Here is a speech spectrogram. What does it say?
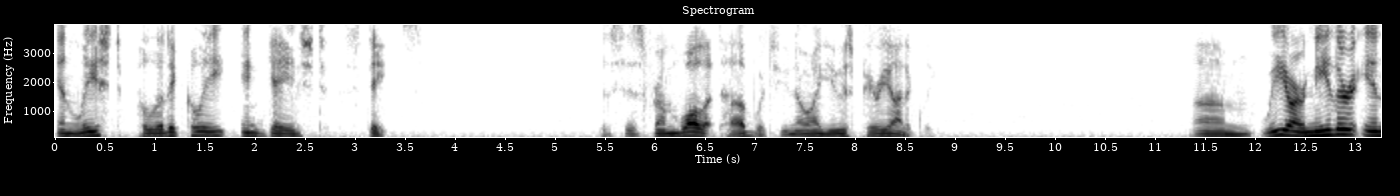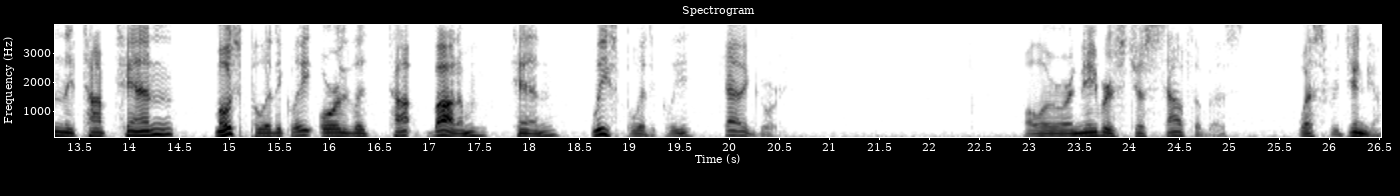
and least politically engaged states. This is from Wallet Hub, which you know I use periodically. Um, we are neither in the top 10 most politically or the top bottom 10 least politically categories although our neighbors just south of us, West Virginia,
